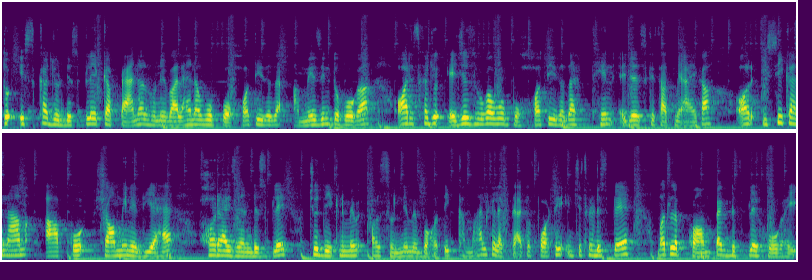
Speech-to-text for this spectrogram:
तो इसका जो डिस्प्ले का पैनल होने वाला है ना, वो बहुत ही ज़्यादा अमेजिंग तो होगा और इसका जो एजेस होगा, वो बहुत ही ज़्यादा थिन एजेस के साथ में आएगा। और इसी का नाम आपको Xiaomi ने दिया है होराइजन डिस्प्ले जो देखने में और सुनने में बहुत ही कमाल का लगता है। तो 14 इंचेस का डिस्प्ले मतलब कॉम्पैक्ट डिस्प्ले होगा ही।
